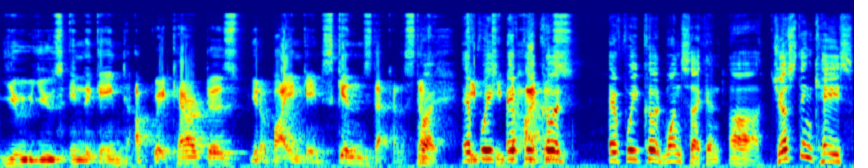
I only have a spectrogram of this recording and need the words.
you use in the game to upgrade characters, you know, buy in-game skins, that kind of stuff. Right. If keep, we keep if we could if we could one second, uh, just in case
